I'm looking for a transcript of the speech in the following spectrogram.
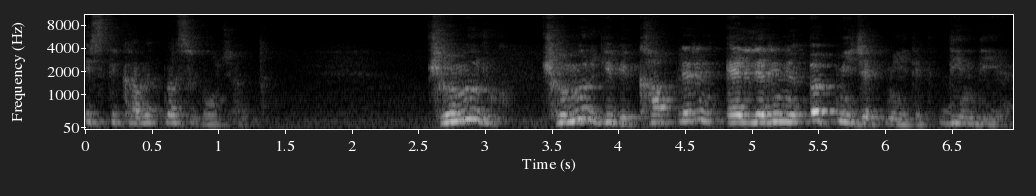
istikamet nasıl olacaktı? Kömür, kömür gibi kalplerin ellerini öpmeyecek miydik din diye?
